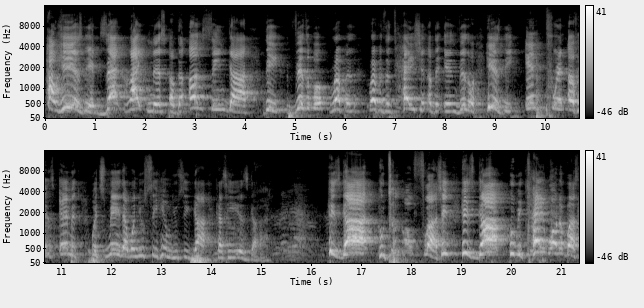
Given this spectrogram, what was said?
How He is the exact likeness of the unseen God, the visible representation representation of the invisible. He is the imprint of his image, which means that when you see him, you see God because he is God. He's God who took on flesh. He, he's God who became one of us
